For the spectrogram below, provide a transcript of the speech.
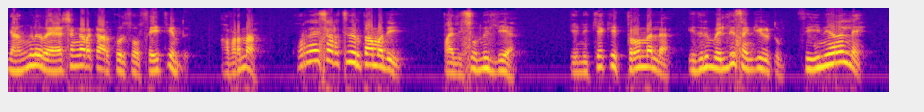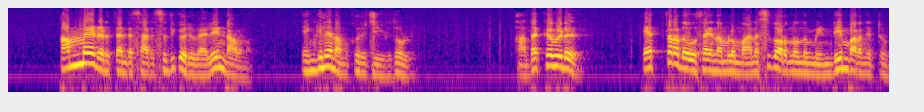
ഞങ്ങൾ റേഷൻ കടക്കാർക്ക് ഒരു സൊസൈറ്റി ഉണ്ട്. അവിടെന്നാ? കുറെ അടച്ചു തീർത്താ മതി. പലിശ ഒന്നുമില്ല എനിക്കൊക്കെ ഇത്ര ഒന്നല്ല ഇതിലും വലിയ സംഖ്യ കിട്ടും. സീനിയർ അല്ലേ? അമ്മയുടെ അടുത്ത് എന്റെ സരസ്വതിക്ക് ഒരു വില ഉണ്ടാവണം എങ്കിലേ നമുക്കൊരു ജീവിതമുള്ളൂ. അതൊക്കെ വിട്. എത്ര ദിവസമായി നമ്മൾ മനസ്സ് തുറന്നൊന്നും മിണ്ടിയും പറഞ്ഞിട്ടും.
